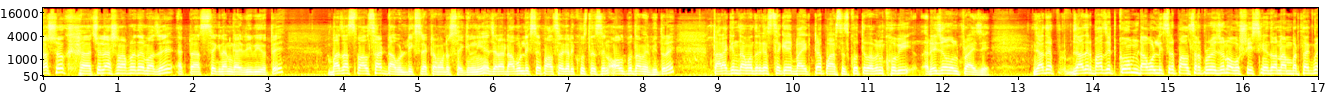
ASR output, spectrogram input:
দর্শক চলে আসলাম আপনাদের মাঝে একটা সেকেন্ড গাড়ি রিভিউতে। বাজাজ পালসার ডাবল ডিক্সের একটা মোটর সাইকেল নিয়ে। যারা ডাবল ডিক্সের পালসার গাড়ি খুঁজতেছেন অল্প দামের ভিতরে, তারা কিন্তু আমাদের কাছ থেকে বাইকটা পারচেস করতে পারবেন খুবই রিজনেবল প্রাইজে যাদের যাদের বাজেট কম ডাবল ডিক্সের পালসার প্রয়োজন, অবশ্যই স্ক্রিনে দেওয়া নাম্বার থাকবে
